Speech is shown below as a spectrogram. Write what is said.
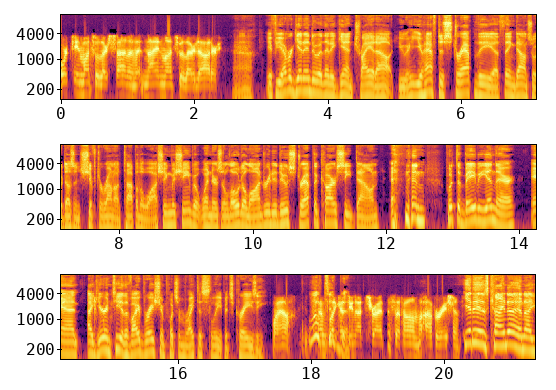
14 months with our son and at nine months with our daughter. Ah. If you ever get into it, then again, try it out. You you have to strap the uh, thing down so it doesn't shift around on top of the washing machine. But when there's a load of laundry to do, strap the car seat down and then put the baby in there. And I guarantee you, the vibration puts them right to sleep. It's crazy. Wow. Little Sounds like a do not try this at home operation. It is kind of, and I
